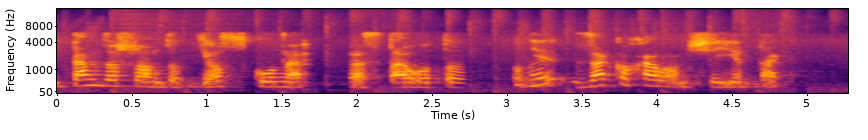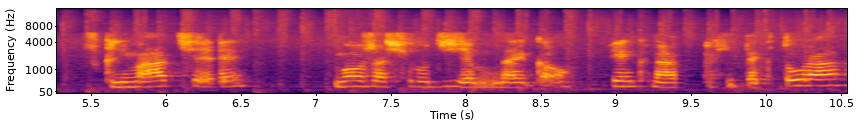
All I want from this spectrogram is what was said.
I tam doszłam do wniosku, narastało to nie zakochałam się jednak w klimacie Morza Śródziemnego. Piękna architektura,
